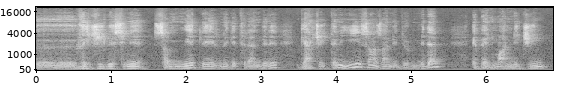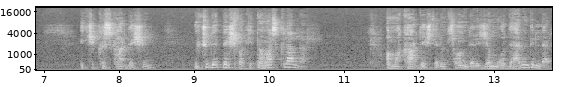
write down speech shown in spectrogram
e, vecibesini samimiyetle yerine getirenleri gerçekten iyi insan zannediyorum. Neden? E benim anneciğim, iki kız kardeşim, üçü de beş vakit namaz kılarlar. Ama kardeşlerim son derece moderndirler.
